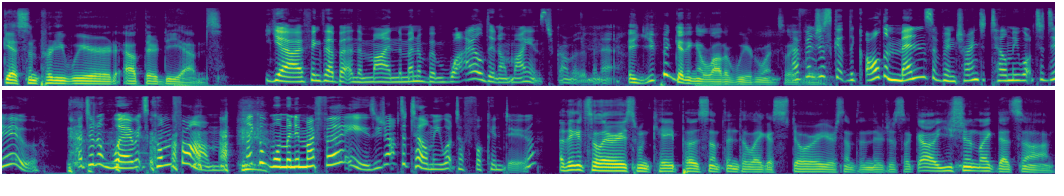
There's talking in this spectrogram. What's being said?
gets some pretty weird out there DMs. Yeah, I think they're better than mine. The men have been wilding on my Instagram at the minute. Hey, You've been getting a lot of weird ones lately. I've been just get like all the men's have been trying to tell me what to do. I don't know where it's come from. Like a woman in my thirties, you don't have to tell me what to fucking do. I think it's hilarious when Kate posts something to like a story or something. They're just like, "Oh, you shouldn't like that song."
